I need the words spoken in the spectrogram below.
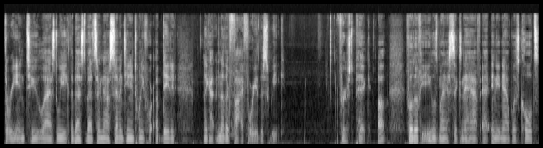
three and two last week. The best bets are now 17 and 24 updated. I got another five for you this week. First pick up Philadelphia Eagles minus six and a half at Indianapolis Colts.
